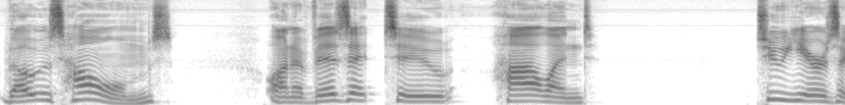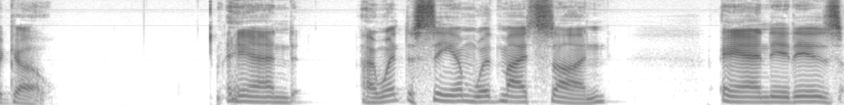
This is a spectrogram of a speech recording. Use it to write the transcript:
those homes on a visit to Holland two years ago. And I went to see him with my son. And it is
